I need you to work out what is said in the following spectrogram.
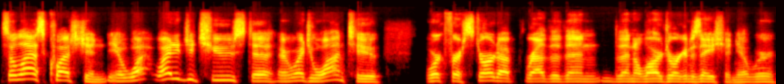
So last question, you know, why why did you choose to or why did you want to work for a startup rather than than a large organization? You know, we're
